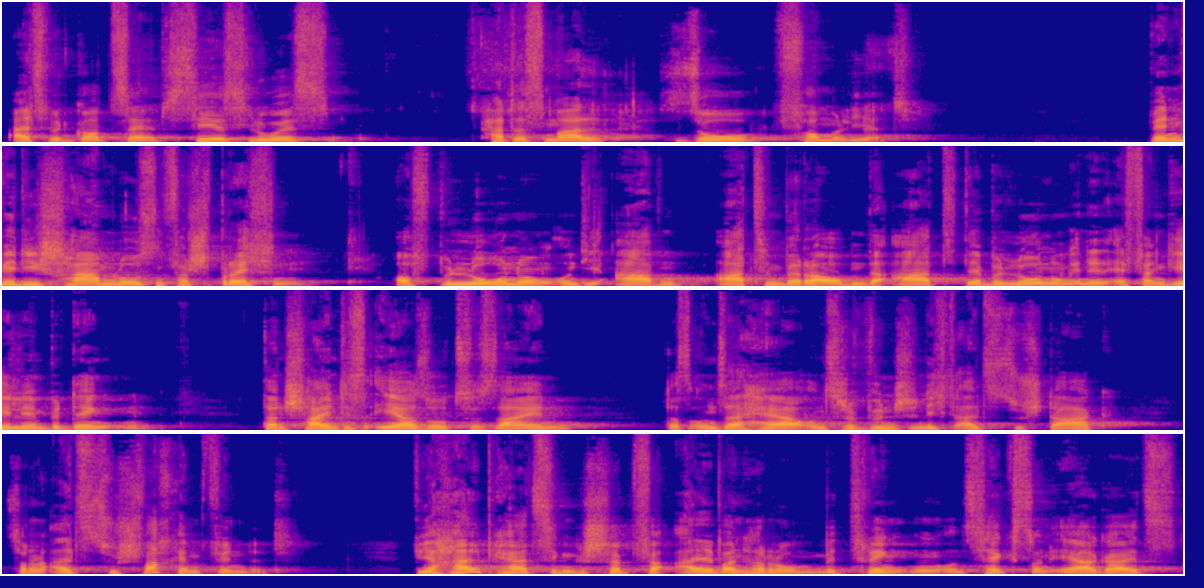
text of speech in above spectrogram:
als mit Gott selbst. C.S. Lewis hat es mal so formuliert. Wenn wir die schamlosen Versprechen auf Belohnung und die atemberaubende Art der Belohnung in den Evangelien bedenken, dann scheint es eher so zu sein, dass unser Herr unsere Wünsche nicht als zu stark, sondern als zu schwach empfindet. Wir halbherzigen Geschöpfe albern herum mit Trinken und Sex und Ehrgeiz,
